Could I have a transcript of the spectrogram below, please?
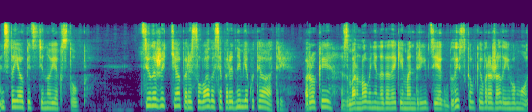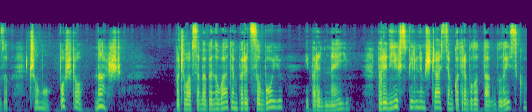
Він стояв під стіною, як стовп. Ціле життя пересувалося перед ним, як у театрі. Роки, змарновані на далекій мандрівці, як блискавки вражали його мозок. Чому? Пощо? Нащо? Почував себе винуватим перед собою і перед нею, перед їх спільним щастям, котре було так близько,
